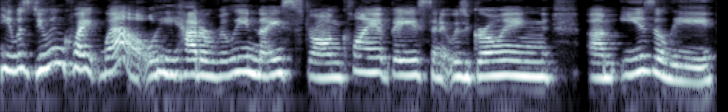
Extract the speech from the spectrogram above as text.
he was doing quite well. He had a really nice, strong client base and it was growing um, easily,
